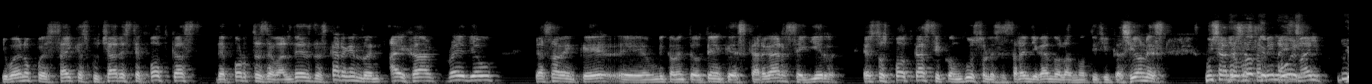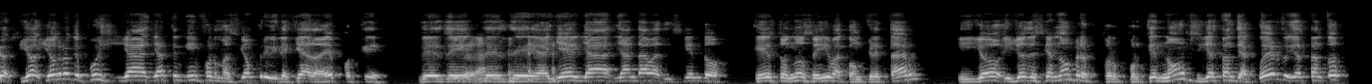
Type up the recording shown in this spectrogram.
y bueno, pues hay que escuchar este podcast, Deportes de Valdés, descárguenlo en iHeartRadio. Ya saben que eh, únicamente lo tienen que descargar, seguir estos podcasts y con gusto les estarán llegando las notificaciones. Muchas gracias también Push, a Ismael. Yo, yo, yo, creo que Push ya, ya tenía información privilegiada, ¿eh? porque desde, sí, desde ayer ya, ya andaba diciendo que esto no se iba a concretar y yo, y yo decía, no, pero, pero ¿por qué no? Si ya están de acuerdo, ya están todos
